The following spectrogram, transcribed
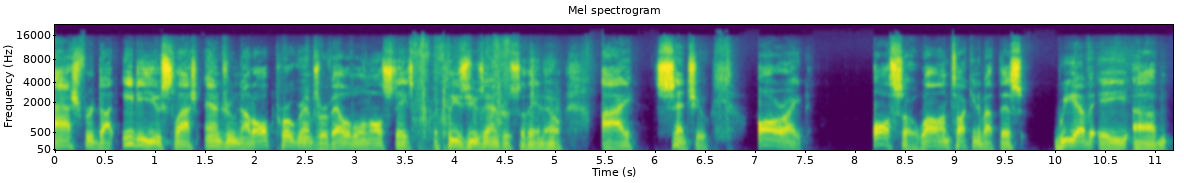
ashford.edu slash Andrew. Not all programs are available in all states, but please use Andrew so they know I sent you. All right. Also, while I'm talking about this, we have a um,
